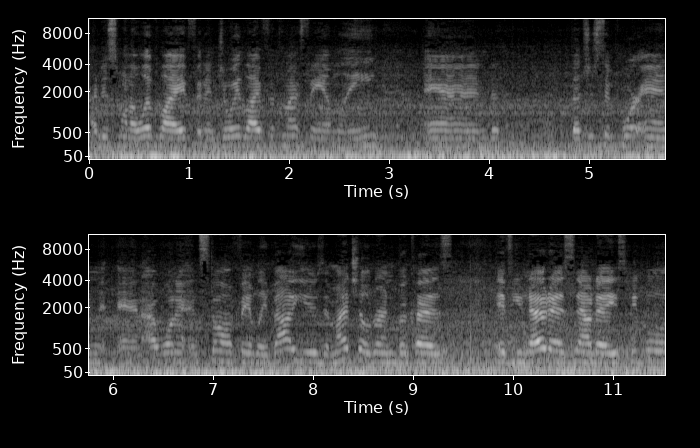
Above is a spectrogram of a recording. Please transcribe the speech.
I just want to live life and enjoy life with my family. And that's just important. And I want to install family values in my children because if you notice nowadays, people,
